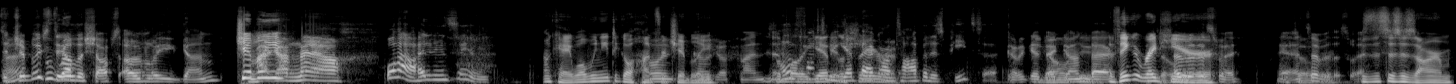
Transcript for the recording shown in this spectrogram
Did Huh? Chiblee steal the shop's only gun? My Chiblee. God, now. Wow, I didn't even see him. Okay, well we need to go hunt Oh, for we gotta Chiblee. Go find him. How the fuck get did we get back on top of this pizza? Gotta get You that gun dude. I think it right It's Over here. this way. Yeah, It's it's, over. over. this way. Because this is his arm.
